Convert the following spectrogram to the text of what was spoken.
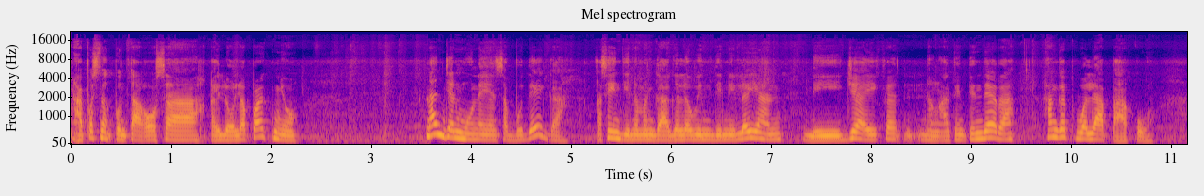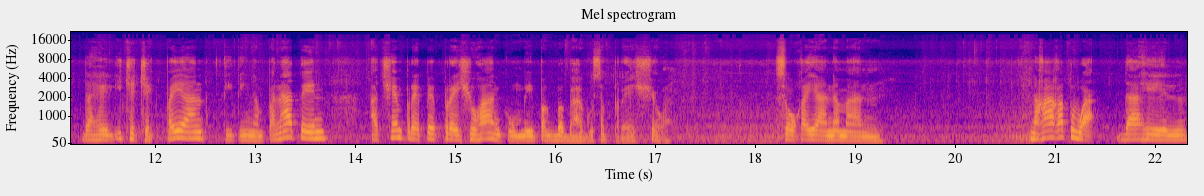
Tapos nagpunta ako sa kay Lola Park nyo. Nandyan muna yan sa bodega. Kasi hindi naman gagalawin din nila yan ni Jai ng ating tindera hanggat wala pa ako. Dahil iche-check pa yan, titingnan pa natin, at syempre pepresyohan kung may pagbabago sa presyo. So kaya naman, nakakatuwa dahil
